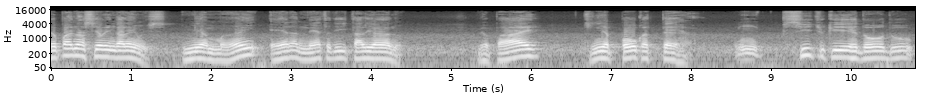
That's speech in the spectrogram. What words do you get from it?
Meu pai nasceu em Garanhuns. Minha mãe era neta de italiano. Meu pai tinha pouca terra, um sítio que herdou do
